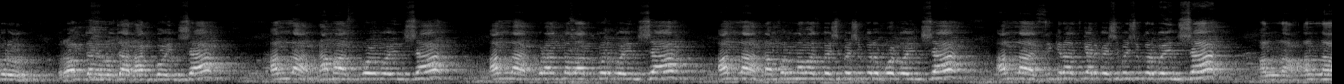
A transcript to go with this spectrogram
করুন। রমজানের রোজা রাখব ইনশা আল্লাহ, নামাজ পড়ব ইনশা আল্লাহ কোরআন তালাত করব ইনশা আল্লাহ নফল নামাজ বেশি বেশি করে পড়ব ইনশা আল্লাহ জিকির আজকার বেশি বেশি করব ইনশা আল্লাহ আল্লাহ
